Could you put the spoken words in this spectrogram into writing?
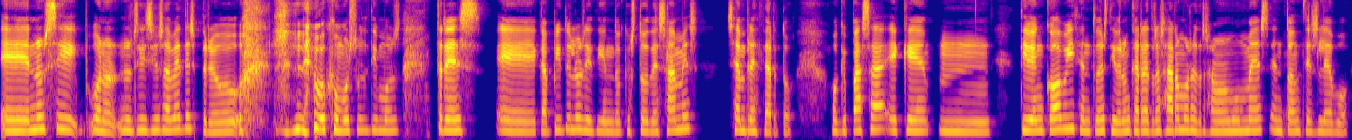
Eh, non sei, bueno, non sei se o sabedes, pero levo como os últimos tres eh, capítulos dicindo que estou de exames, sempre certo. O que pasa é que mmm, tiven COVID, entonces tiveron que retrasarmos, retrasamos un mes, entonces levo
